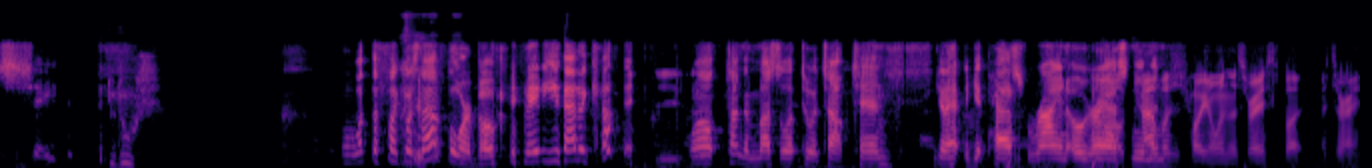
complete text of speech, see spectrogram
Shit. Doo-doosh. Well, what the fuck was that for, Bo? Maybe you had it coming. Well, time to muscle up to a top 10. You're gonna have to get past Ryan Oh, Ograss Kyle Newman. Busch is probably gonna win this race, but it's alright.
